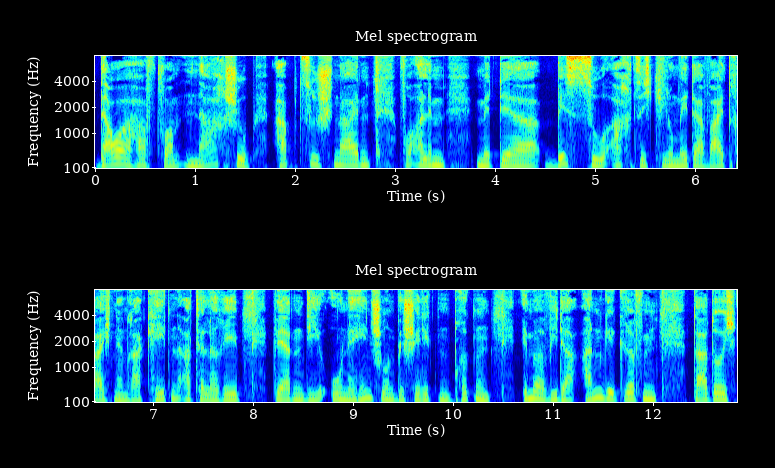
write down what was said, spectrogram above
dauerhaft vom Nachschub abzuschließen abzuschneiden, vor allem mit der bis zu 80 Kilometer weitreichenden Raketenartillerie werden die ohnehin schon beschädigten Brücken immer wieder angegriffen. Dadurch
